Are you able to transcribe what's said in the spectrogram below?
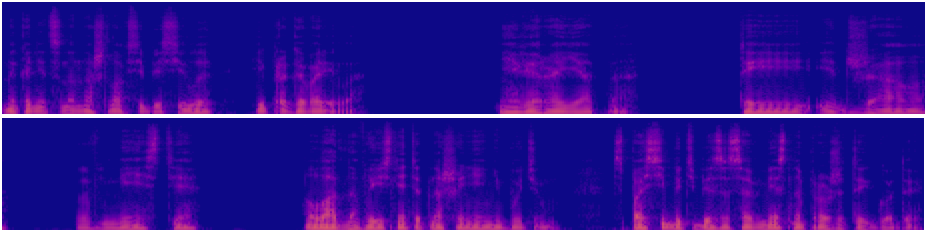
Наконец она нашла в себе силы и проговорила. «Невероятно. Ты и Джао вместе...» «Ладно, выяснять отношения не будем. Спасибо тебе за совместно прожитые годы.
